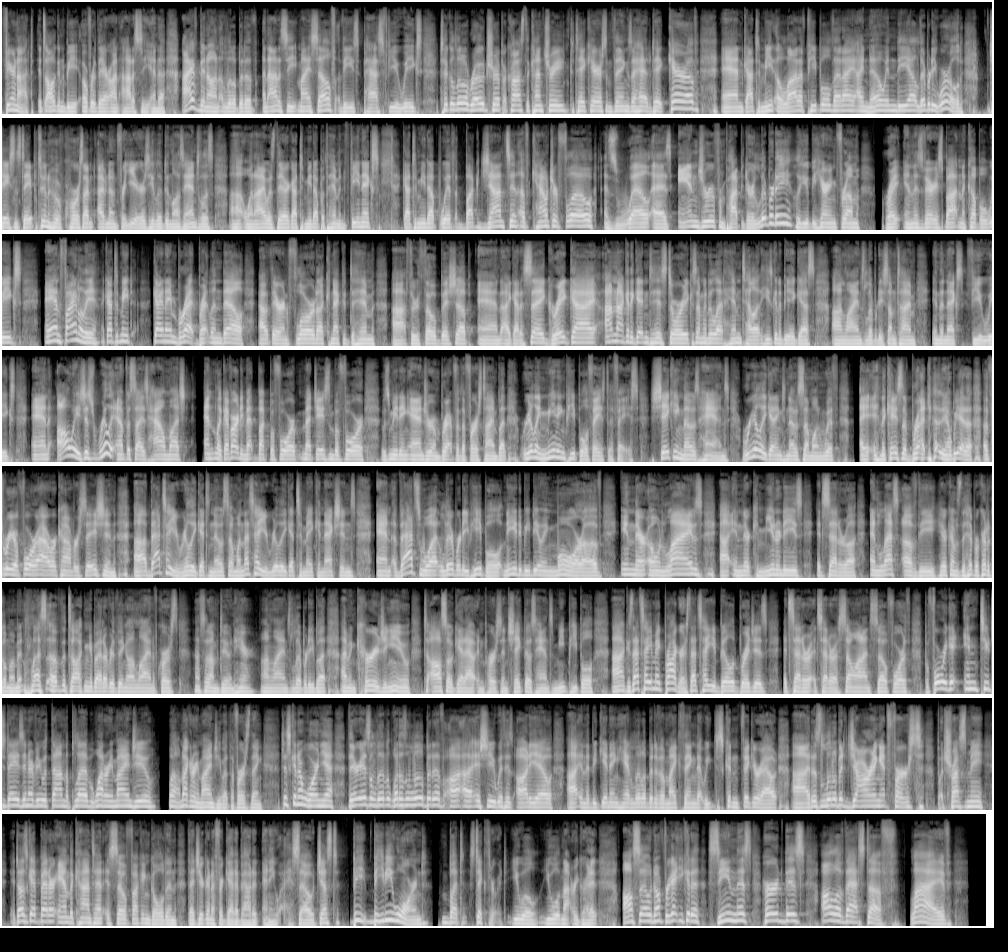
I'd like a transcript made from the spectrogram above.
Fear not, it's all going to be over there on Odysee. And uh, I've been on a little bit of an Odyssey myself these past few weeks. Took a little road trip across the country to take care of some things I had to take care of and got to meet a lot of people that I, I know in the uh, Liberty world. Jason Stapleton, who, of course, i have known for years. He lived in Los Angeles uh, when I was there. Got to meet up with him in Phoenix. Got to meet up with Buck Johnson of Counterflow, as well as Andrew from Popular Liberty, who you'll be hearing from right in this very spot in a couple weeks. And finally, I got to meet a guy named Brett, Brett Lindell, out there in Florida, connected to him uh, through Tho Bishop. And I got to say, great guy. I'm not going to get into his story because I'm going to let him tell it. He's going to be a guest on Lions Liberty sometime in the next few weeks. And always just really emphasize how much and look, I've already met Buck before, met Jason before, was meeting Andrew and Brett for the first time, but really meeting people face to face, shaking those hands, really getting to know someone with, in the case of Brett, you know, we had a, a three or four hour conversation. Uh, that's how you really get to know someone. That's how you really get to make connections. And that's what Liberty people need to be doing more of in their own lives, uh, in their communities, etc. And less of the, here comes the hypocritical moment, less of the talking about everything online. Of course, that's what I'm doing here on Lions Liberty, but I'm encouraging you to also get out in person, shake those hands, meet people, because uh, that's how you make progress. That's how you build bridges, etc., etc., so on and so forth. Before we get into today's interview with Don the Pleb, I want to remind you well, I'm not going to remind you about the first thing. Just going to warn you. There is a little, what is a little bit of uh, uh, issue with his audio uh, in the beginning. He had a little bit of a mic thing that we just couldn't figure out. Uh, it is a little bit jarring at first, but trust me, it does get better, and the content is so fucking golden that you're going to forget about it anyway. So just be be, be warned but stick through it. You will you will not regret it. Also, don't forget you could have seen this, heard this, all of that stuff live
